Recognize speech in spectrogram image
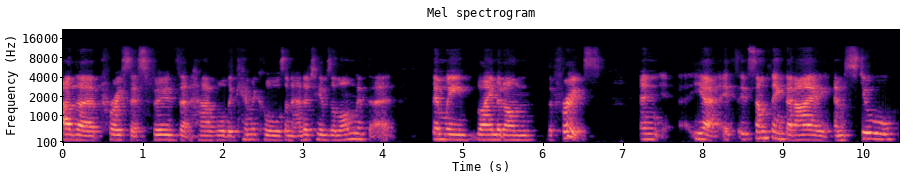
other processed foods that have all the chemicals and additives along with it, then we blame it on the fruits. And yeah, it's, it's something that I am still,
